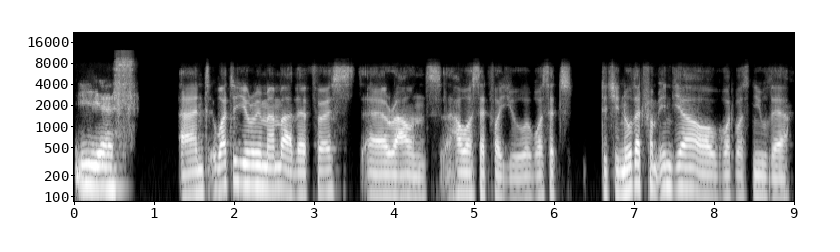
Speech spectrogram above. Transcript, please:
Yes. And what do you remember the first uh, rounds? How was that for you? Was it did you know that from india or what was new there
